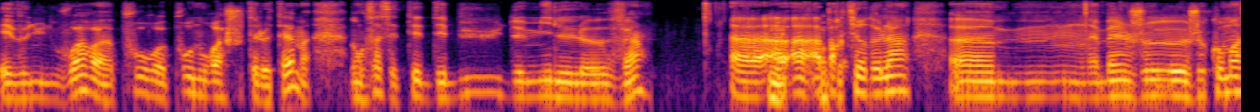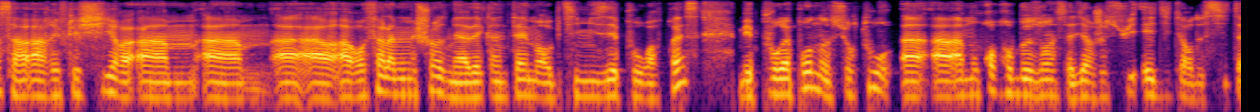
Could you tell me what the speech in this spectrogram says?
est venu nous voir pour nous racheter le thème. Donc ça c'était début 2020 euh, à, partir de là, euh, ben je, je, commence à, réfléchir à, à, refaire la même chose, mais avec un thème optimisé pour WordPress, mais pour répondre surtout à, mon propre besoin, c'est-à-dire je suis éditeur de sites,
